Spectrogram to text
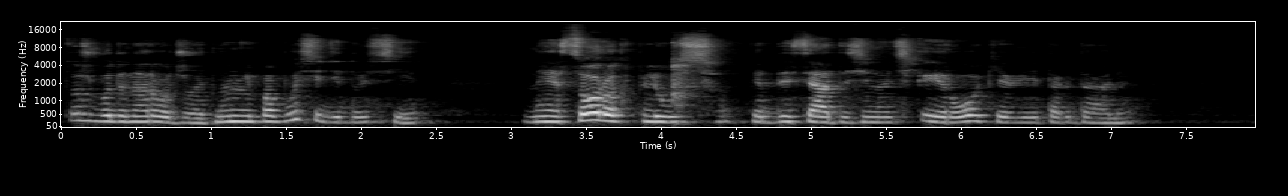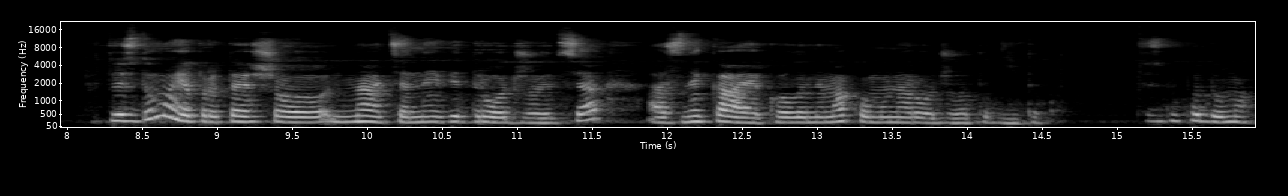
Хто ж буде народжувати? Ну, не бабусі, дідусі, не 40 плюс 50 жіночки років і так далі. Хтось думає про те, що нація не відроджується, а зникає, коли нема кому народжувати діток. Хтось би подумав.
